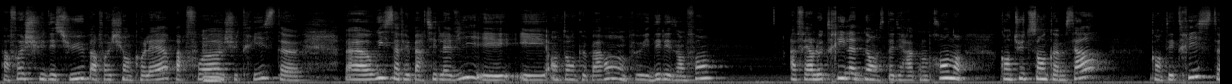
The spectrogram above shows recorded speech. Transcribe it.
parfois je suis déçue, parfois je suis en colère, parfois mm. je suis triste. bah oui, ça fait partie de la vie, et, et en tant que parent, on peut aider les enfants à faire le tri là-dedans, c'est-à-dire à comprendre quand tu te sens comme ça, quand tu es triste,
